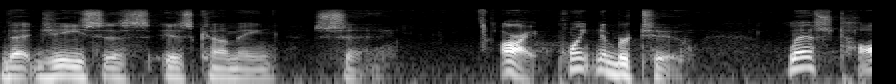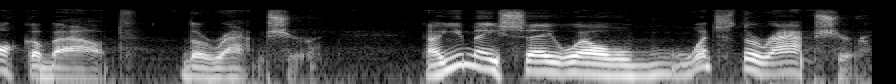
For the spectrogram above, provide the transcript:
that Jesus is coming soon. All right, point number two. Let's talk about the rapture. Now, you may say, well, what's the rapture?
